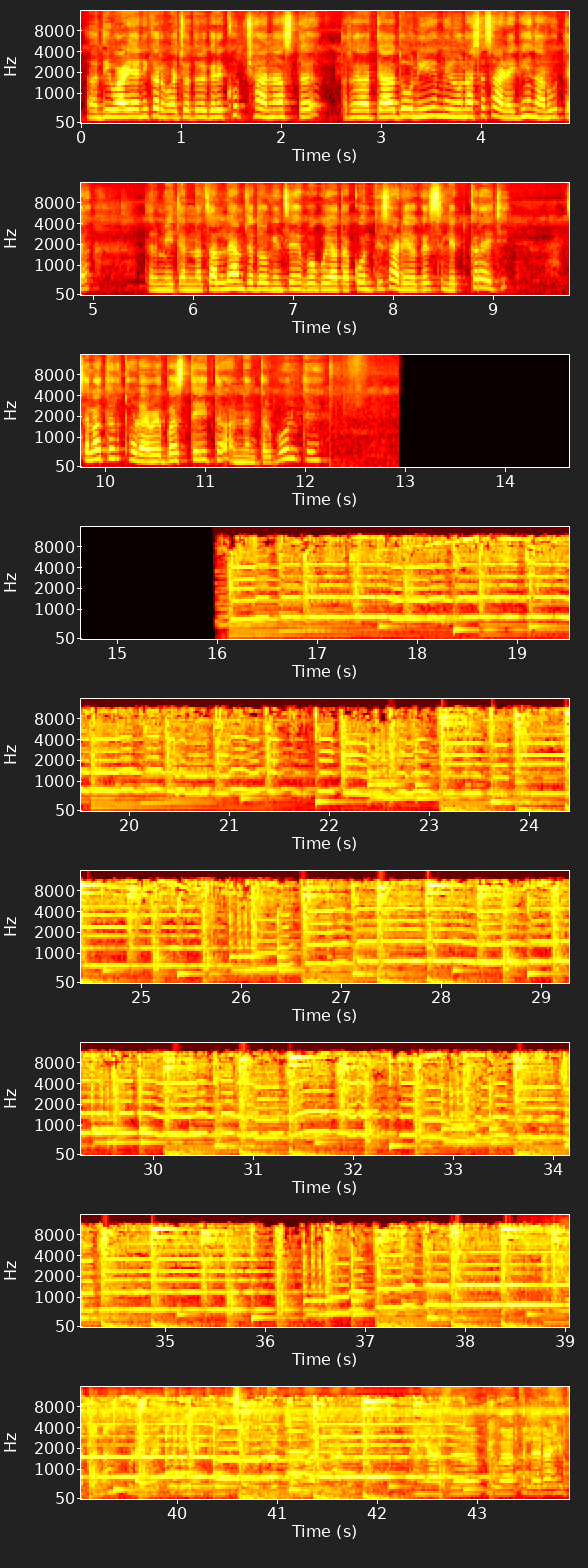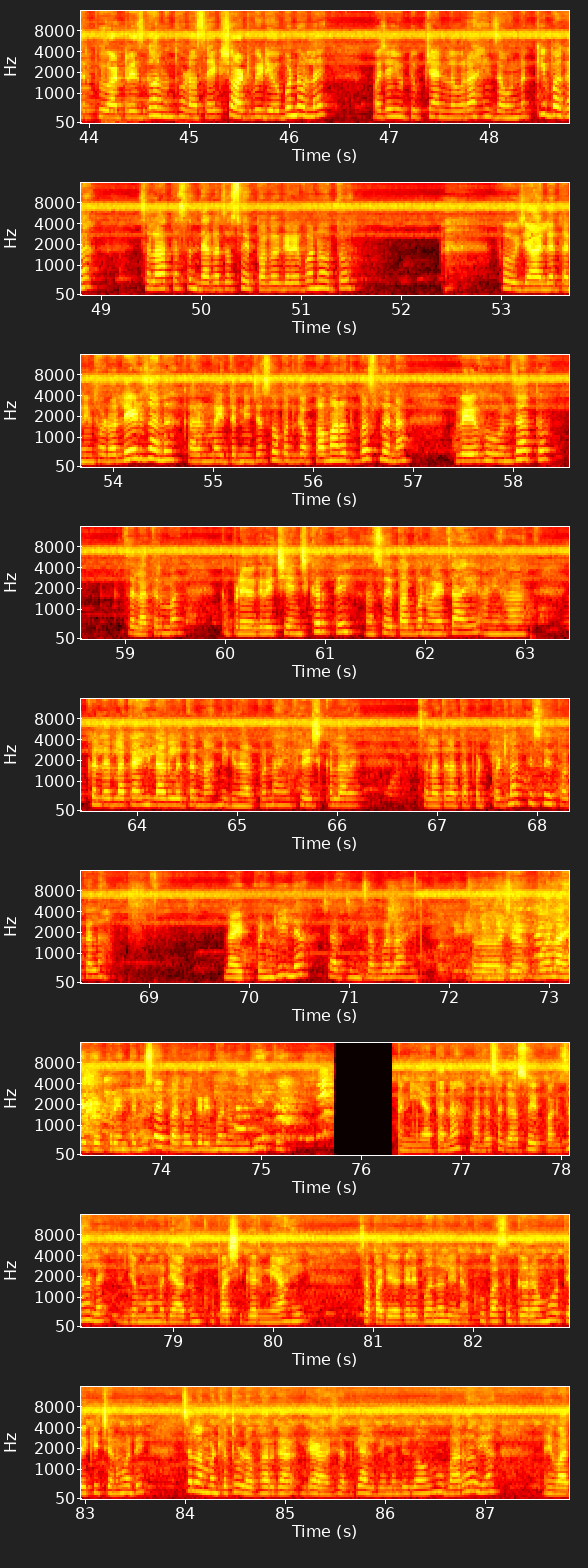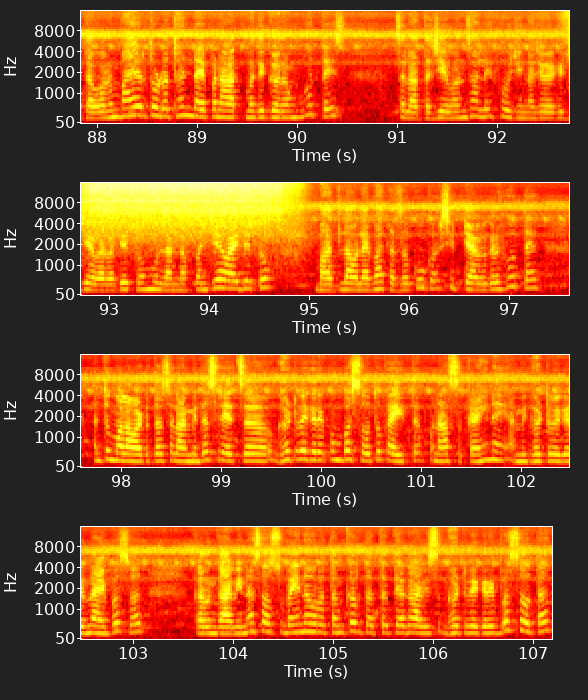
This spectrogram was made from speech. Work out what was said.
दिवाळी आणि करवाचौथ वगैरे खूप छान असतं. तर त्या दोन्ही मिळून अशा साड्या घेणार होत्या. तर मी त्यांना चाललं आमच्या दोघींचं. हे बघूया आता कोणती साडी वगैरे सिलेक्ट करायची. चला तर थोड्या वेळ बसते इथं आणि नंतर बोलते. तर पिवळा ड्रेस घालून थोडासा एक शॉर्ट व्हिडिओ बनवलाय. माझ्या युट्यूब चॅनलवर आहे जाऊन नक्की बघा. चला आता संध्याकाळचा स्वयंपाक वगैरे बनवतो. फौजी आल्यात आणि थोडं लेट झालं कारण मैत्रिणीच्या सोबत गप्पा मारत बसलं ना वेळ होऊन जातो. चला तर मग कपडे वगैरे चेंज करते. कारण स्वयंपाक बनवायचा आहे आणि हा कलरला काही लागलं तर ना निघणार पण नाही. फ्रेश कलर आहे. चला तर आता पटपट लागते स्वयंपाकाला. लाइट पण गेल्या चार्जिंगचा बल आहे. तर जे बल आहे तोपर्यंत मी स्वयंपाक वगैरे बनवून घेते. आणि आता ना माझा सगळा स्वयंपाक झाला आहे जम्मूमध्ये अजून खूप अशी गरमी आहे. चपाती वगैरे बनवली ना खूप असं गरम होतंय किचनमध्ये. चला म्हटलं थोडंफार गा गॅशात गॅलरीमध्ये जाऊन उभा राहूया. आणि वातावरण बाहेर थोडं थंड आहे पण आतमध्ये गरम होतंयच चला आता जेवण झालं आहे फौजींना जेव्हा जेवायला देतो मुलांना पण जेवाय देतो. भात लावलाय भाताचं कुकर शिट्ट्या वगैरे होत आहेत आणि तुम्हाला वाटत असेल आम्ही दसऱ्याचं घट वगैरे पण बसवतो काही इथं? पण असं काही नाही. आम्ही घट वगैरे नाही बसवत. कारण गावी ना सासूबाई नवरतन करतात तर त्या गावी घट वगैरे बसवतात.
